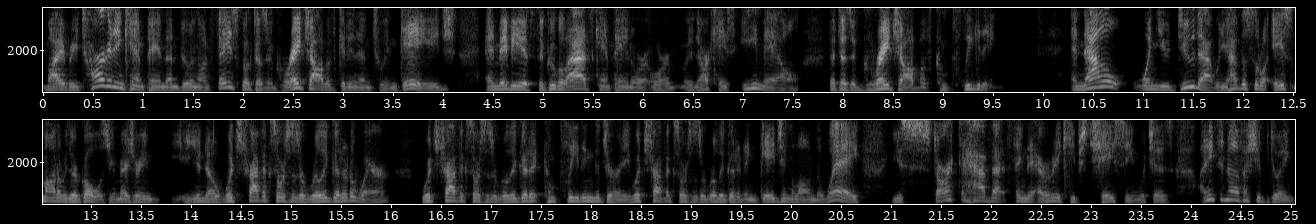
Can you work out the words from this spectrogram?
my retargeting campaign that I'm doing on Facebook does a great job of getting them to engage. And maybe it's the Google Ads campaign or, or in our case, email that does a great job of completing and now, when you do that, when you have this little ACE model with your goals, you're measuring, you know, which traffic sources are really good at aware, which traffic sources are really good at completing the journey, which traffic sources are really good at engaging along the way. You start to have that thing that everybody keeps chasing, which is, I need to know if I should be doing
